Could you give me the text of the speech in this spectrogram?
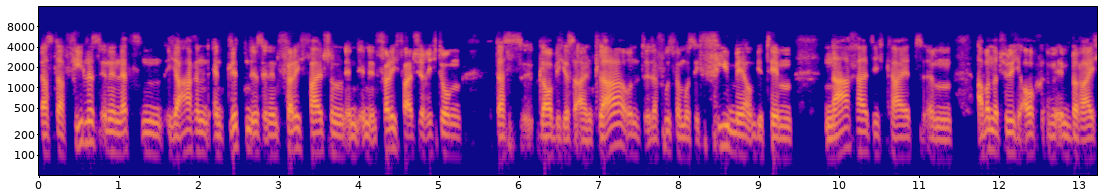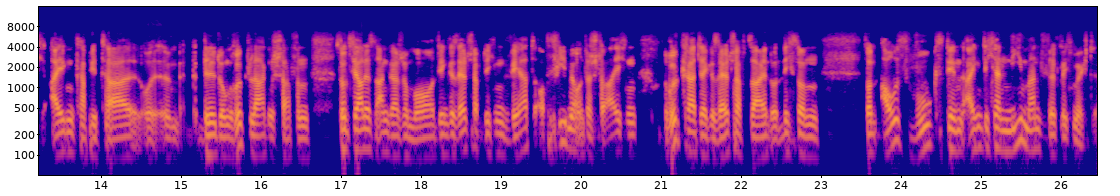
dass da vieles in den letzten Jahren entglitten ist in den völlig falschen, in, in den völlig falsche Richtungen, das, glaube ich, ist allen klar. Und der Fußball muss sich viel mehr um die Themen Nachhaltigkeit, ähm, aber natürlich auch im, Bereich Eigenkapital, ähm, Bildung, Rücklagen schaffen, soziales Engagement, den gesellschaftlichen Wert auch viel mehr unterstreichen, Rückgrat der Gesellschaft sein und nicht so ein, so ein Auswuchs, den eigentlich ja niemand wirklich möchte.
